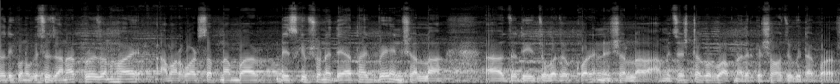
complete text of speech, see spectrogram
যদি কোনো কিছু জানার প্রয়োজন হয়, আমার হোয়াটসঅ্যাপ নাম্বার ডিসক্রিপশনে দেয়া থাকবে। ইনশাল্লাহ যদি যোগাযোগ করেন ইনশাল্লাহ আমি চেষ্টা করব আপনাদেরকে সহযোগিতা করার।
